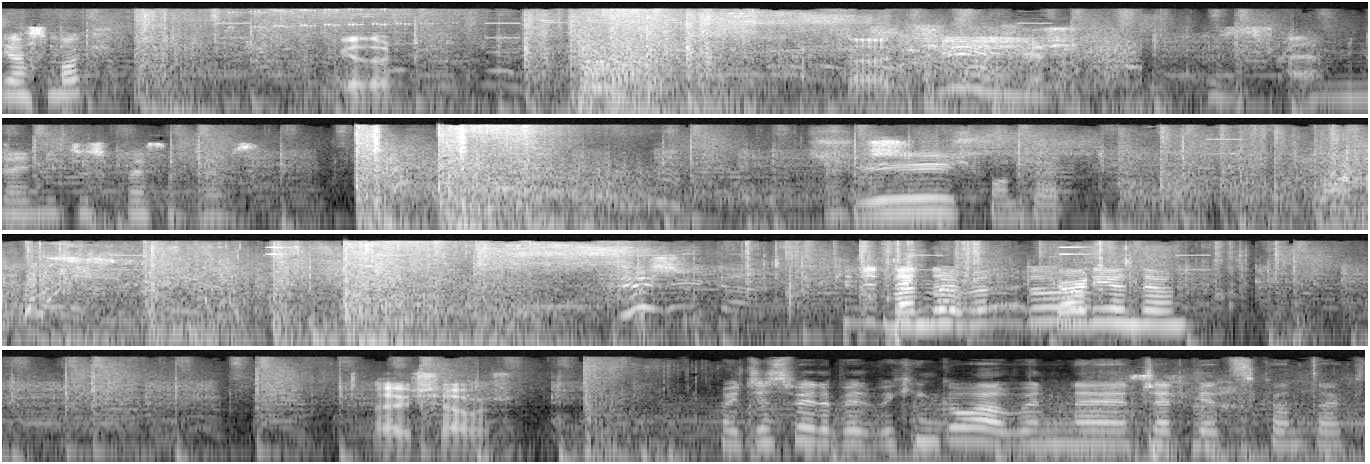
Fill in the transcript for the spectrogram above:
Your smoke. Together. Sheesh mean, I need to spray sometimes. Sheesh, one tap. Sheesh. Can you take Vando, window? Guardian down. Oh, shower. Wait, just wait a bit. We can go out when uh, Zed gets contact.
